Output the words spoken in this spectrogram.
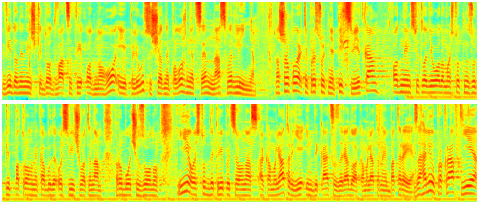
від одинички до 21 і плюс ще одне положення це на сверління. На шуруповерті присутня підсвітка одним світлодіодом, ось тут внизу під патроном, яка буде освічувати нам робочу зону. І ось тут, де кріпиться у нас акумулятор, є індикація заряду акумуляторної батареї. Взагалі у ProCraft є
